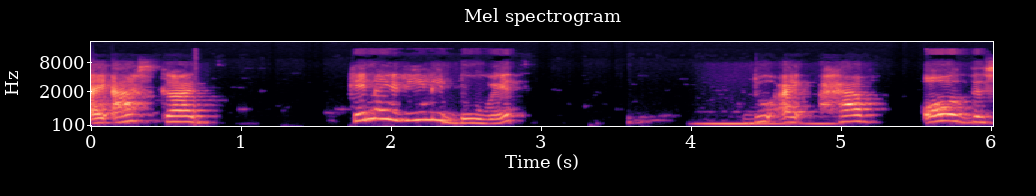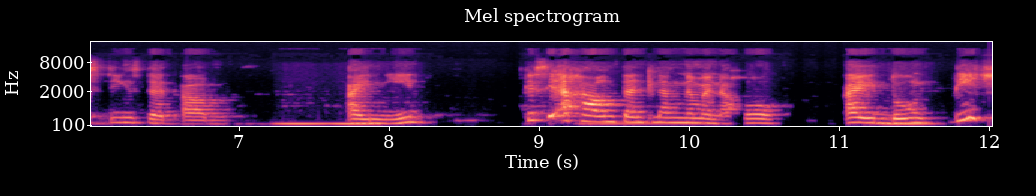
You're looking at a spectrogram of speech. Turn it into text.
I asked God, can I really do it? Do I have all these things that um I need? Kasi accountant lang naman ako. I don't teach.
